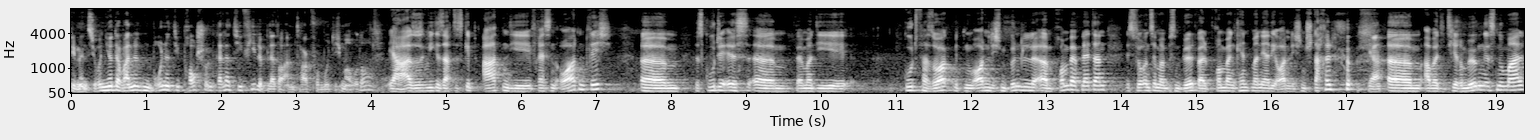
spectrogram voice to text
Dimension hier der wandelnden Bohne, die braucht schon relativ viele Blätter am Tag, vermute ich mal, oder? Ja, also wie gesagt, es gibt Arten, die fressen ordentlich. Ähm, das Gute ist, ähm, wenn man die gut versorgt mit einem ordentlichen Bündel ähm, Brombeerblättern, ist für uns immer ein bisschen blöd, weil Brombeeren kennt man ja die ordentlichen Stachel. Ja. ähm, aber die Tiere mögen es nun mal.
